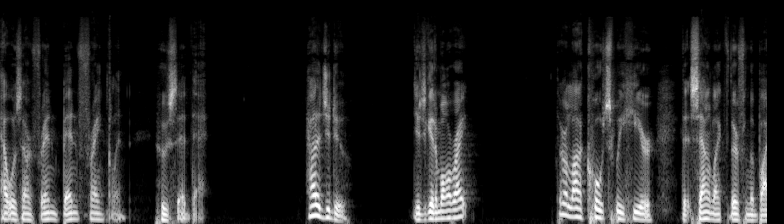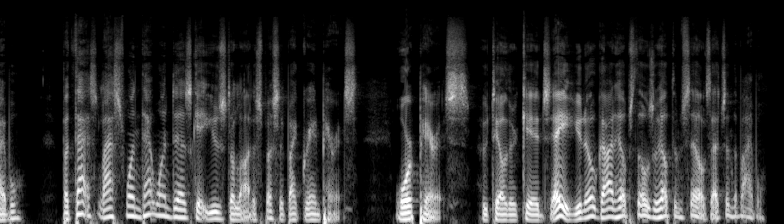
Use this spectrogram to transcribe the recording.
That was our friend Ben Franklin who said that. How did you do? Did you get them all right? There are a lot of quotes we hear that sound like they're from the Bible, but that last one, that one does get used a lot, especially by grandparents or parents who tell their kids, hey, you know, God helps those who help themselves. That's in the Bible.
